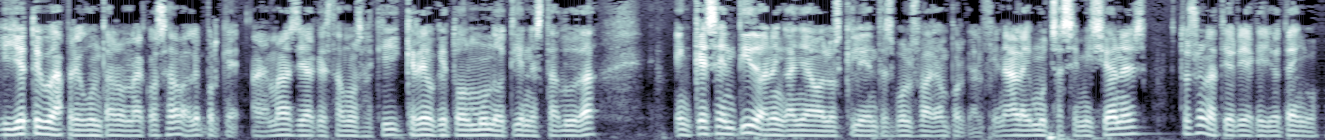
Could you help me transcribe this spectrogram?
Y yo te voy a preguntar una cosa, ¿vale? Porque además, ya que estamos aquí, creo que todo el mundo tiene esta duda. ¿En qué sentido han engañado a los clientes Volkswagen? Porque al final hay muchas emisiones. Esto es una teoría que yo tengo.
